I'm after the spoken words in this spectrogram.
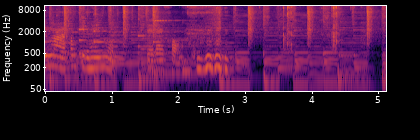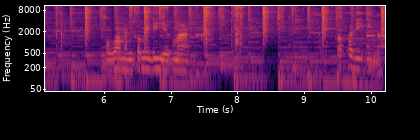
ซื้อมาต้องกินให้หมดจะได้ของ เพราะว่ามันก็ไม่ได้เยอะมากนะคะก็พอดีอิ่มอะ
